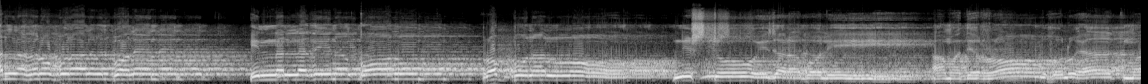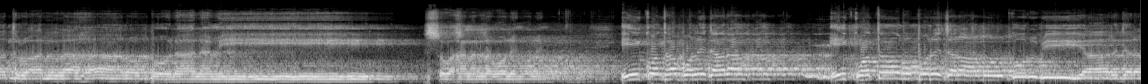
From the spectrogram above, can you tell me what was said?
আল্লাহ রব্বুল আলামিন বলেন ইন্নাল্লাযীনা ক্বালু রব্বুনা আল্লাহ নিশ্চয় যারা বলে, আমাদের রব হলো একমাত্র আল্লাহ রব্বুল আলামিন। সুবহানাল্লাহ বলে এই কথা বলে যারা এই কথার উপরে যারা আমল করবে আর যারা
